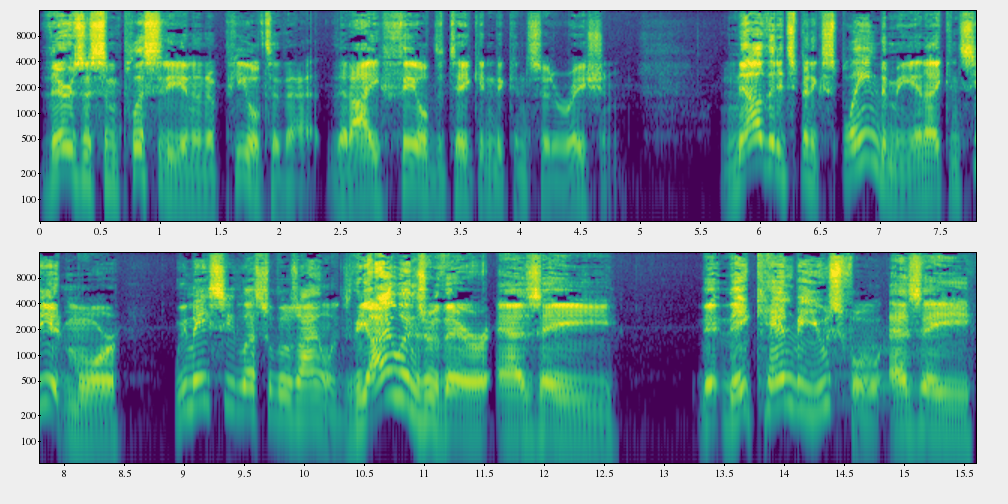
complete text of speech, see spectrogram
There's a simplicity and an appeal to that that I failed to take into consideration. Now that it's been explained to me and I can see it more, we may see less of those islands. The islands are there as a, they, they can be useful as a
